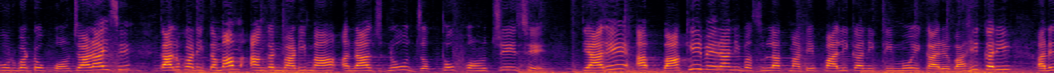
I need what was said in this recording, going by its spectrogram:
પુરવઠો પહોંચાડાય છે. તાલુકાની તમામ આંગણવાડીમાં અનાજનો જથ્થો પહોંચે છે. ત્યારે આ બાકી વેરાની વસૂલાત માટે પાલિકાની ટીમોએ કાર્યવાહી કરી અને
